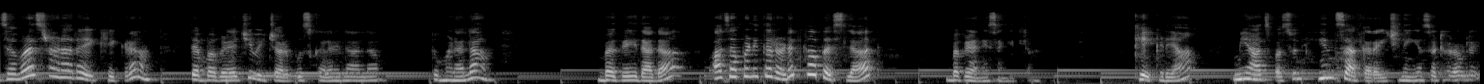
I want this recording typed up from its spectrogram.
जवळच राहणारा एक खेकडा त्या बगळ्याची विचारपूस करायला आला. तो म्हणाला बगळे दादा आज आपण इथं रडत का बसलात? बगळ्याने सांगितलं खेकड्या मी आजपासून हिंसा करायची नाही असं ठरवलंय.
